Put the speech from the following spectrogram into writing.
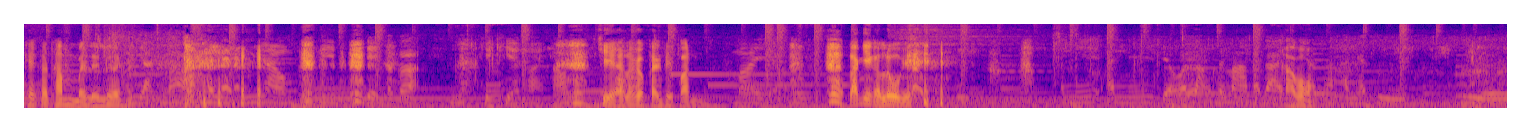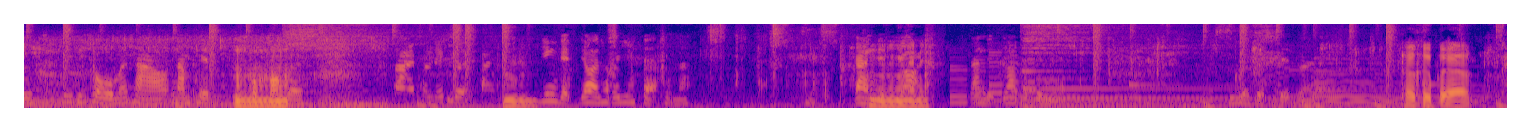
แกก็ทำไปเรื่อย ขยันมากขยันไม่เอาพี่พี่เด็ดแล้วก็เนี่ยเขียนหน่อยเอาๆ เขี่ยแล้วก็แปรงสีฟัน ไม่อะดูรักยิ่งกับลูกอีก จริงอันนี้อันนี้เดี๋ยววันหลังค่อยมาก็ได้ครับผมนะอันนี้คือคือที่พี่ โชว์เมื่อเช้า น้ำเพชรอืม ผมบอกเลยตายเพราะเล็กเกินไป อืมยิ่งเด็ดยอดเขาก็ยิ่งแตกเห็นไหมการอืเด็ดมยอดนี่การเด็ดยอดจะเป็นอย่างนี้ที่จะเด็ดเด็ดไว้ก็คือเพื่อข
